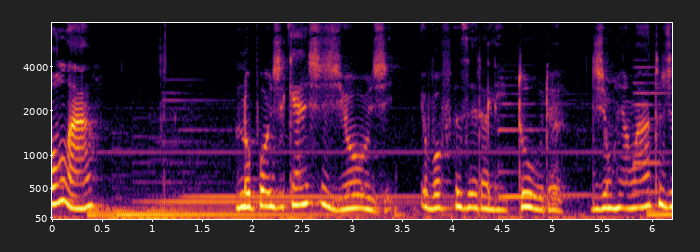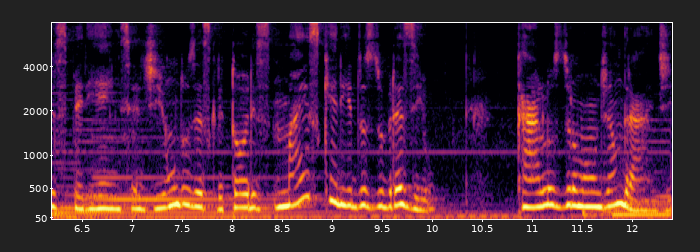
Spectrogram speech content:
Olá! No podcast de hoje eu vou fazer a leitura de um relato de experiência de um dos escritores mais queridos do Brasil, Carlos Drummond de Andrade.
